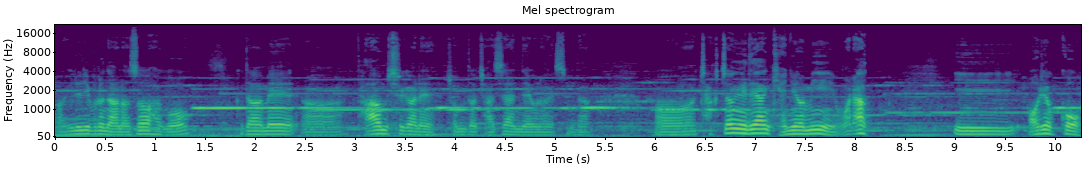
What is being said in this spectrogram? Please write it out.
어, 1, 2부로 나눠서 하고 그 다음에 어, 다음 시간에 좀 더 자세한 내용을 하겠습니다. 어, 작정에 대한 개념이 워낙 이 어렵고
